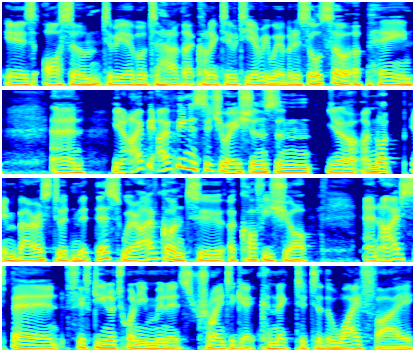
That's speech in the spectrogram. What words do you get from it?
is awesome to be able to have that connectivity everywhere, but it's also a pain. And you know, I've I've been in situations, and you know, I'm not embarrassed to admit this, where I've gone to a coffee shop and I've spent 15 or 20 minutes trying to get connected to the Wi Fi.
